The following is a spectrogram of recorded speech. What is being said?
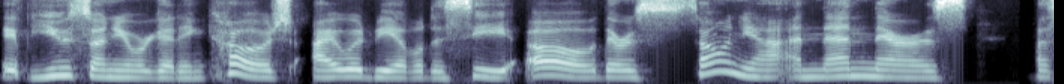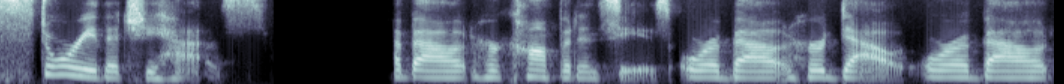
if you Sonya were getting coached i would be able to see oh there's Sonya and then there's a story that she has about her competencies or about her doubt or about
